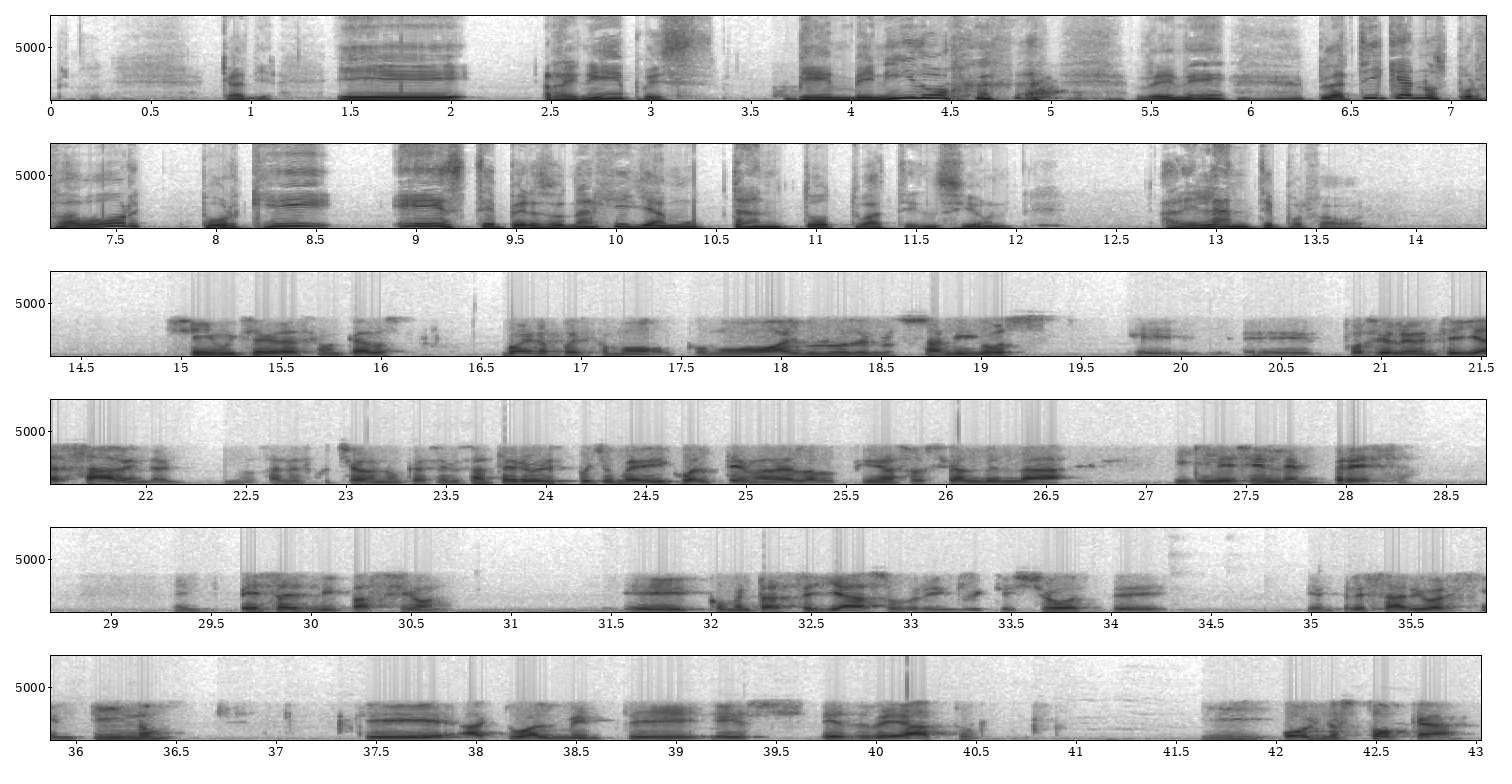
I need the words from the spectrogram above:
Candia. Y René, pues bienvenido. René, platícanos por favor ¿por qué este personaje llamó tanto tu atención? Adelante, por favor. Sí, muchas gracias, Juan Carlos. Bueno, pues como, como algunos de nuestros amigos eh, eh, posiblemente ya saben, nos han escuchado en ocasiones anteriores, pues yo me dedico al tema de la doctrina social de la iglesia en la empresa. Esa es mi pasión. Eh, comentaste ya sobre Enrique Shaw, este empresario argentino, que actualmente es, es beato. Y hoy nos toca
